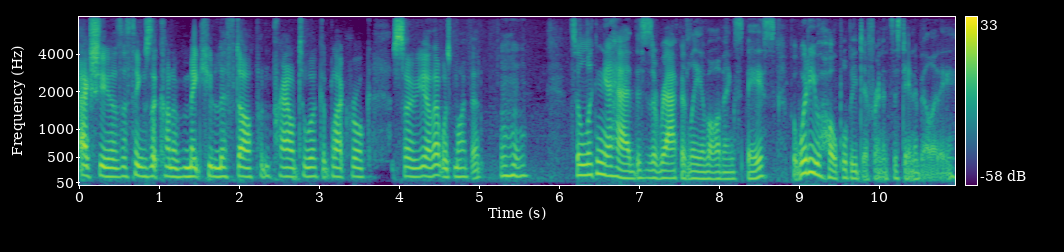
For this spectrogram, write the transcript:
actually are the things that kind of make you lift up and proud to work at BlackRock. So, yeah, that was my bet. Mm-hmm. So, looking ahead, this is a rapidly evolving space, but what do you hope will be different in sustainability?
